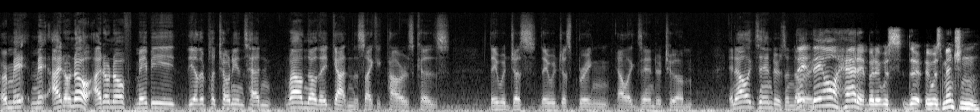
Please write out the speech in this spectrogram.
or may, may I don't know. I don't know if maybe the other Plutonians hadn't. Well, no, they'd gotten the psychic powers because they would just they would just bring Alexander to him, and Alexander's another. They, they all had it, but it was the, it was mentioned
